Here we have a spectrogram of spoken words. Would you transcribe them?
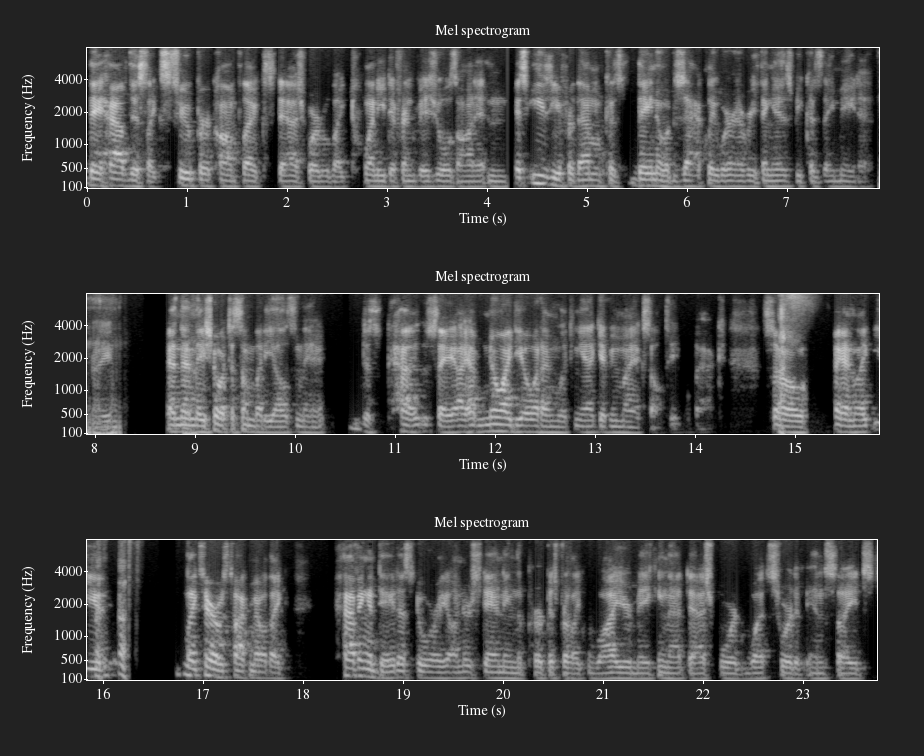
they have this like super complex dashboard with like 20 different visuals on it. And it's easy for them because they know exactly where everything is because they made it, right? Mm-hmm and then they show it to somebody else and they just have, say i have no idea what i'm looking at. Give me my excel table back. So again like you like sarah was talking about like having a data story understanding the purpose for like why you're making that dashboard what sort of insights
